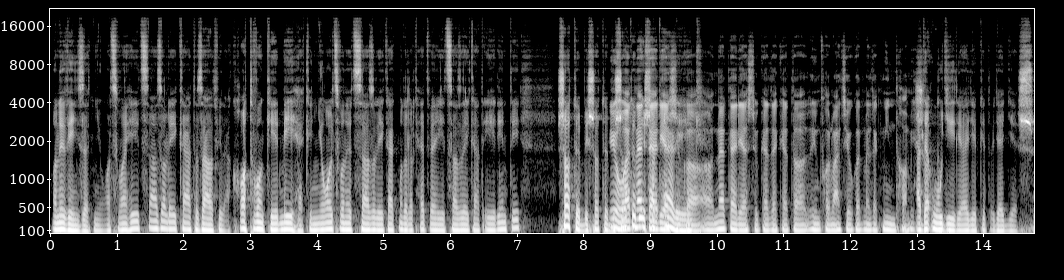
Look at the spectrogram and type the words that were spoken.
a növényzet 87%-át, az állatvilág 62, méhek 85%-át, madarak 77%-át érinti, stb. stb. Jó, stb. hát ne terjesszük, a, a, ne terjesszük ezeket az információkat, mert ezek mind hamisak. Hát de úgy írja egyébként, hogy egyes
